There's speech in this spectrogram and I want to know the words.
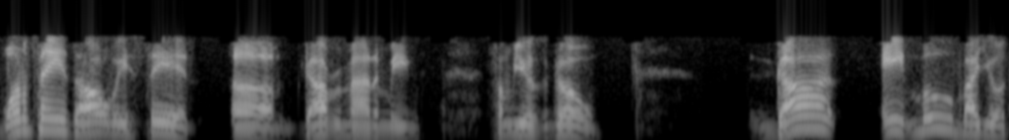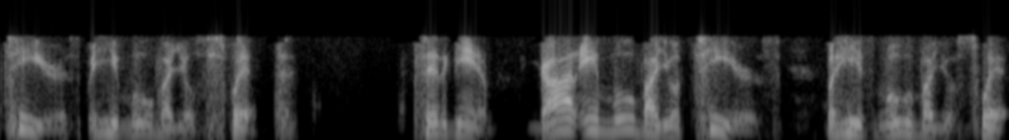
One of the things I always said, um, God reminded me some years ago, God ain't moved by your tears, but he moved by your sweat. Say it again. God ain't moved by your tears, but he's moved by your sweat.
